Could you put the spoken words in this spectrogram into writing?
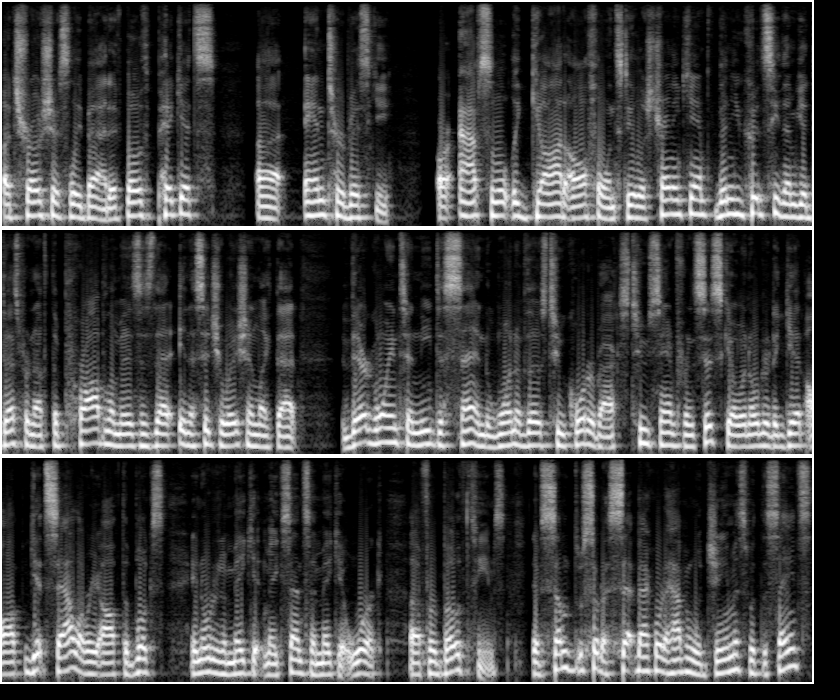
atrociously bad. If both Pickett's uh, and Trubisky are absolutely god awful in Steelers training camp, then you could see them get desperate enough. The problem is, is that in a situation like that." They're going to need to send one of those two quarterbacks to San Francisco in order to get off get salary off the books in order to make it make sense and make it work uh, for both teams. If some sort of setback were to happen with Jameis with the Saints,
